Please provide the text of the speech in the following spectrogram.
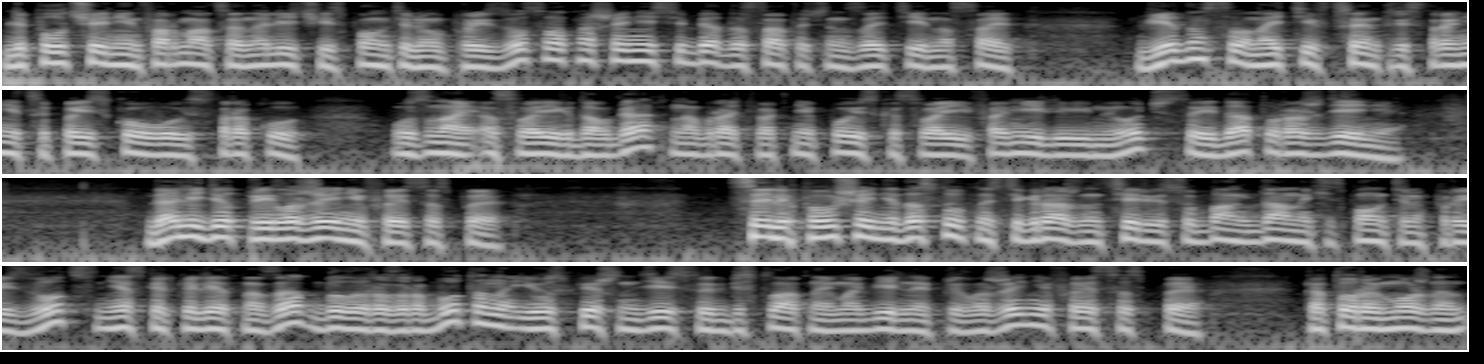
Для получения информации о наличии исполнительного производства в отношении себя достаточно зайти на сайт ведомства, найти в центре страницы поисковую строку «Узнай о своих долгах», набрать в окне поиска свои фамилию, имя, отчество и дату рождения. Далее идет приложение ФССП. В целях повышения доступности граждан сервису банк данных исполнительных производств несколько лет назад было разработано и успешно действует бесплатное мобильное приложение ФССП, которое можно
